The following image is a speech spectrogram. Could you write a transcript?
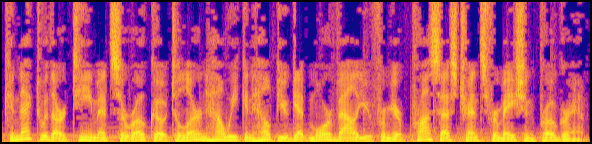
Connect with our team at Soroco to learn how we can help you get more value from your process transformation program.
